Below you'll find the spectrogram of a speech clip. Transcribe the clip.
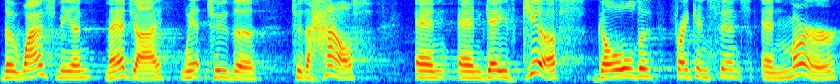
the wise men, Magi, went to the, to the house and, and gave gifts gold, frankincense, and myrrh.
